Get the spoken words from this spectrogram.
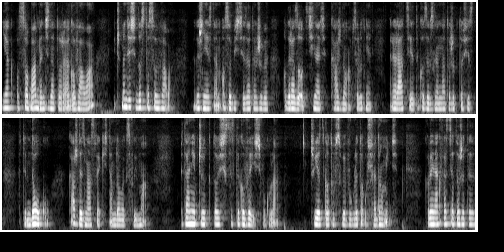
jak osoba będzie na to reagowała i czy będzie się dostosowywała. Ja też nie jestem osobiście za tym, żeby od razu odcinać każdą absolutnie relację, tylko ze względu na to, że ktoś jest w tym dołku. Każdy z nas jakiś tam dołek swój ma. Pytanie, czy ktoś chce z tego wyjść w ogóle? Czy jest gotów sobie w ogóle to uświadomić? Kolejna kwestia to, że te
